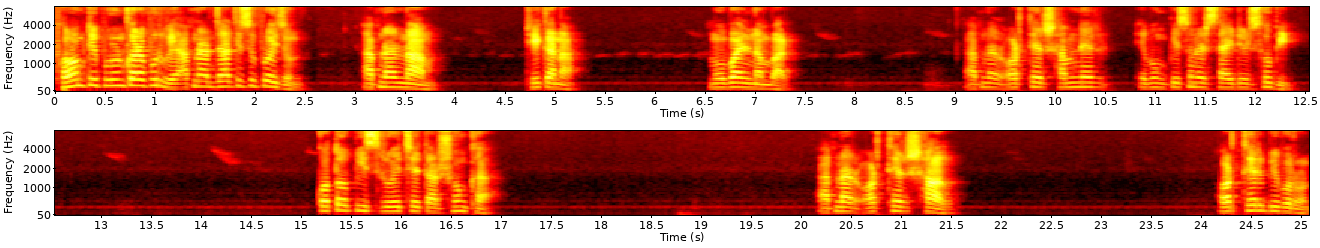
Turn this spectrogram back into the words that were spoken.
ফর্মটি পূরণ করার পূর্বে আপনার যা কিছু প্রয়োজন, আপনার নাম, ঠিকানা, মোবাইল নাম্বার, আপনার অর্থের সামনের এবং পেছনের সাইডের ছবি, কত পিস রয়েছে তার সংখ্যা, আপনার অর্থের সাল অর্থের বিবরণ।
